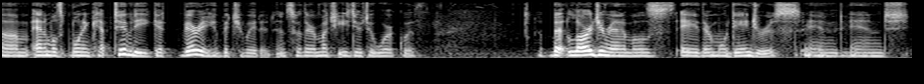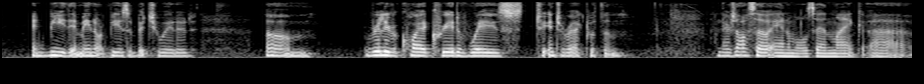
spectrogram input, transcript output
Um, animals born in captivity get very habituated, and so they're much easier to work with. But larger animals, a they're more dangerous, and and and b they may not be as habituated. Um, really require creative ways to interact with them. And there's also animals in like uh,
